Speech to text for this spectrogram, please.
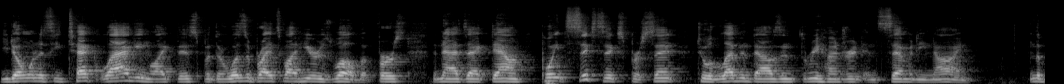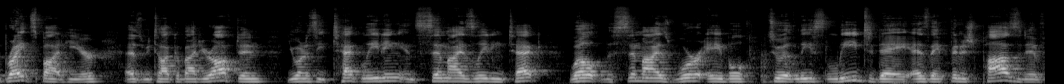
You don't want to see tech lagging like this, but there was a bright spot here as well. But first, the Nasdaq down 0.66% to 11,379. The bright spot here, as we talk about here often, you want to see tech leading and semis leading tech. Well, the semis were able to at least lead today as they finished positive.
